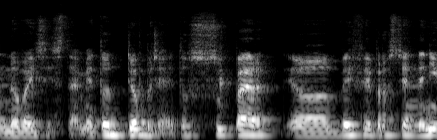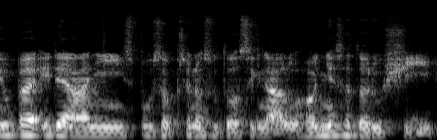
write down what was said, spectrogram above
nový systém. Je to dobře, je to super. Uh, Wi-Fi prostě není úplně ideální způsob přenosu toho signálu, hodně se to ruší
